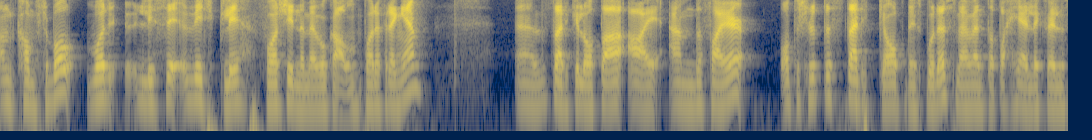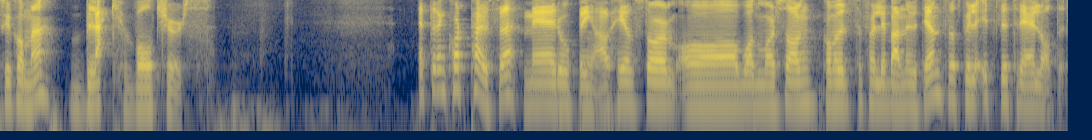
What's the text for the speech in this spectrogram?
Uncomfortable, hvor Lizzie virkelig får skinne med vokalen på refrenget. Eh, den sterke låta I Am The Fire, og til slutt det sterke åpningsbordet som jeg venta på hele kvelden skulle komme, Black Vultures. Etter en kort pause med roping av Hailstorm og One More Song kommer selvfølgelig bandet ut igjen for å spille ytterligere tre låter.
